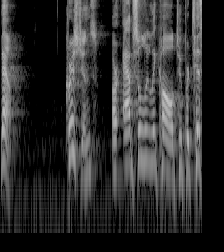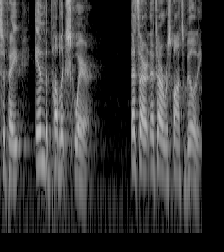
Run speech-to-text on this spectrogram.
Now, Christians are absolutely called to participate in the public square. That's our, that's our responsibility.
